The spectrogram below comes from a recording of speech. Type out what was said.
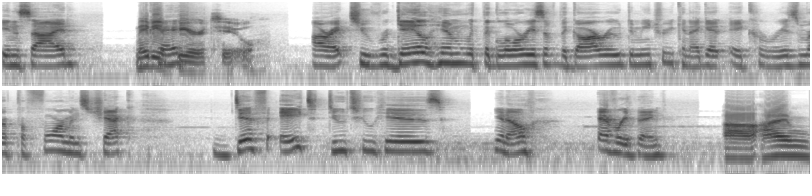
inside. Maybe Okay. a beer too. All right, to regale him with the glories of the Garou, Dimitri, can I get a charisma performance check? Diff 8 due to his, you know, everything. Uh, I'm.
